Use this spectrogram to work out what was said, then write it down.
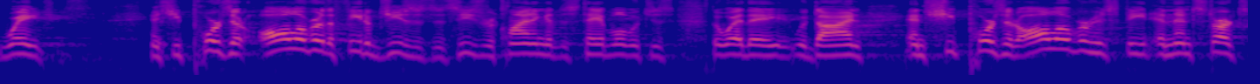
wages. And she pours it all over the feet of Jesus as he's reclining at this table, which is the way they would dine. And she pours it all over his feet and then starts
